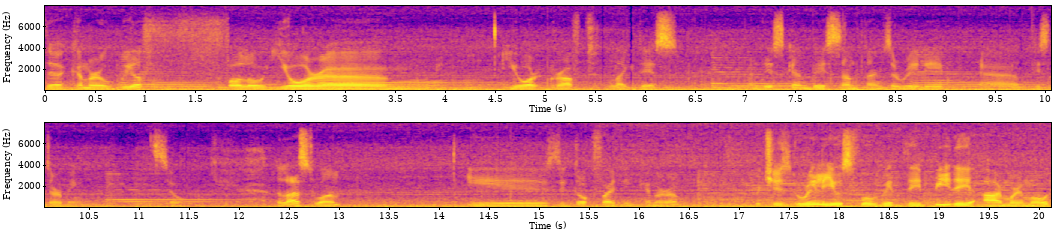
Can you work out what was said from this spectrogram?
the camera will follow your um, your craft like this. And this can be sometimes a really uh, disturbing. So the last one is the dogfighting camera which is really useful with the BD armory mode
